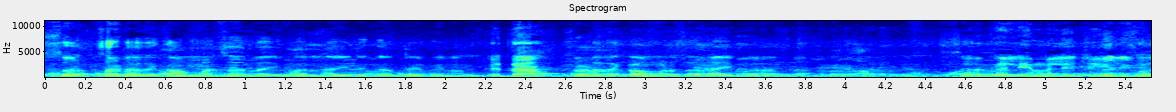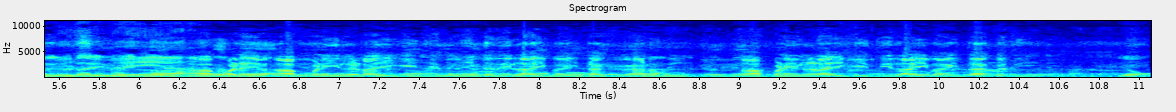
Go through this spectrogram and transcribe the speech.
ਸਰ ਸਾਡਾ ਤੇ ਕੰਮ ਹੈ ਸਰ ਲਾਈਵ ਕਰਨਾ ਇਹ ਤੇ ਕਰਦੇ ਪਏ ਨਾ। ਕਿਦਾਂ? ਸਾਡਾ ਤੇ ਕੰਮ ਹੈ ਸਰ ਲਾਈਵ ਕਰਨ ਦਾ। ਸਰ ਗਲੀ ਮਹੱਲੇ 'ਚ ਗਲੀ ਵਿੱਚ ਲੜਾਈ ਹੋਈ। ਹੈ ਆਪਣੇ ਆਪਣੀ ਲੜਾਈ ਕੀਤੀ ਤੁਸੀਂ ਕਦੀ ਲਾਈਵ ਅਜ ਤੱਕ ਘਰ ਦੀ? ਆਪਣੀ ਲੜਾਈ ਕੀਤੀ ਲਾਈਵ ਅਜ ਤੱਕ ਕਦੀ ਕਿਉਂ?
